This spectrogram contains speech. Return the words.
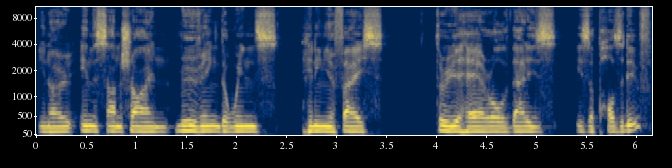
you know, in the sunshine, moving, the wind's hitting your face, through your hair, all of that is is a positive.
